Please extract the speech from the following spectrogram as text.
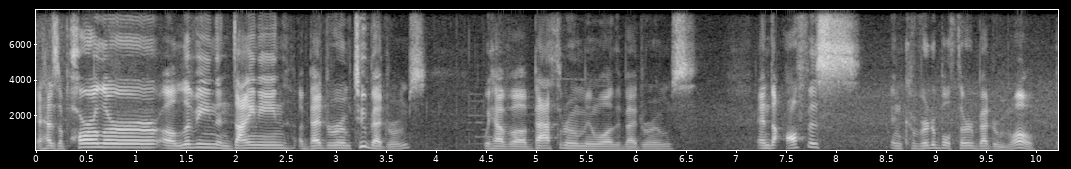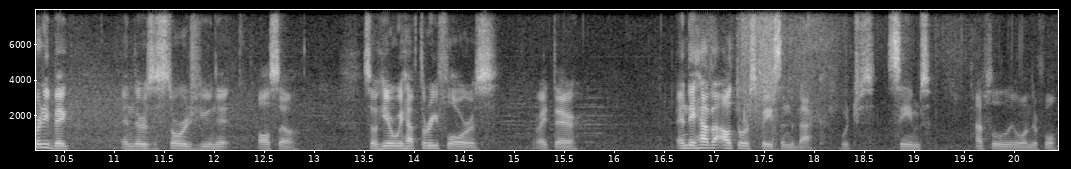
It has a parlor, a living and dining, a bedroom, two bedrooms. We have a bathroom in one of the bedrooms. And the office and convertible third bedroom. Whoa, pretty big. And there's a storage unit also. So here we have three floors right there. And they have an outdoor space in the back, which seems absolutely wonderful.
